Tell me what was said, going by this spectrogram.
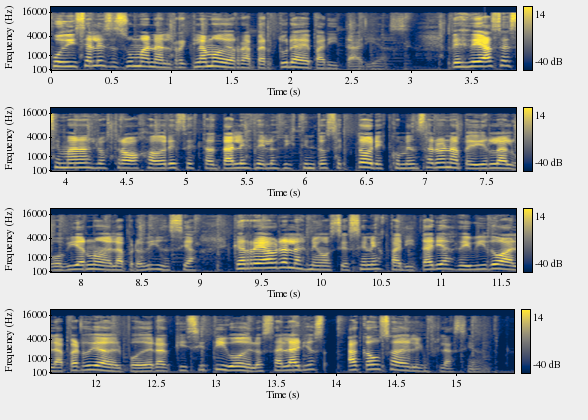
Judiciales se suman al reclamo de reapertura de paritarias. Desde hace semanas los trabajadores estatales de los distintos sectores comenzaron a pedirle al gobierno de la provincia que reabra las negociaciones paritarias debido a la pérdida del poder adquisitivo de los salarios a causa de la inflación.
